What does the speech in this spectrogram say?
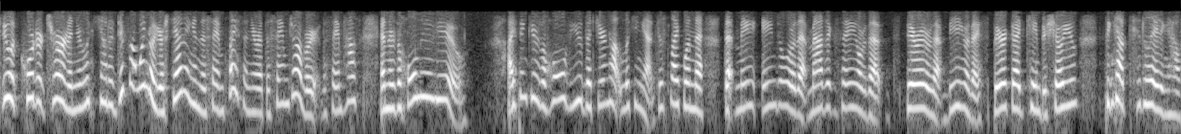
do a quarter turn and you're looking out a different window, you're standing in the same place and you're at the same job or the same house and there's a whole new view. I think there's a whole view that you're not looking at. Just like when that that ma- angel or that magic thing or that spirit or that being or that spirit guide came to show you. Think how titillating, how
